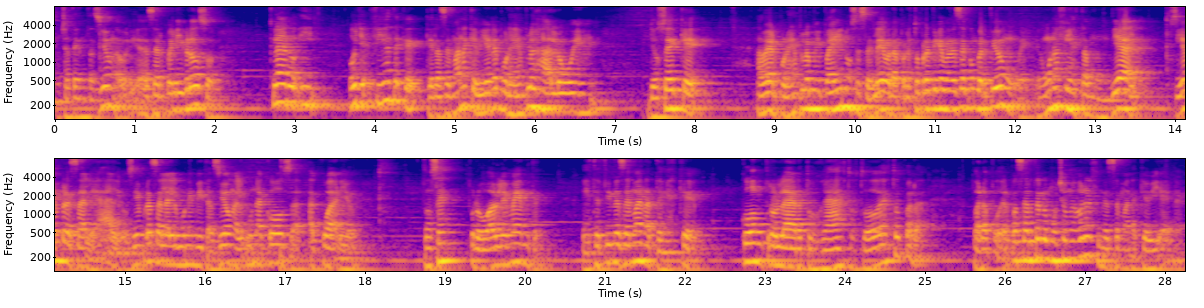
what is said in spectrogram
mucha tentación, habría de ser peligroso. Claro, y oye, fíjate que, que la semana que viene, por ejemplo, es Halloween. Yo sé que, a ver, por ejemplo, en mi país no se celebra, pero esto prácticamente se ha convertido en, en una fiesta mundial. Siempre sale algo, siempre sale alguna invitación, alguna cosa, acuario. Entonces, probablemente este fin de semana tengas que controlar tus gastos, todo esto para, para poder pasártelo mucho mejor el fin de semana que viene.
